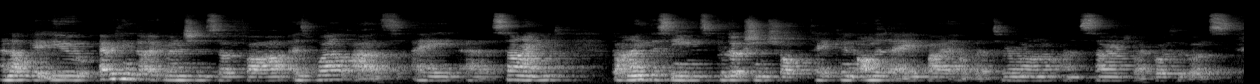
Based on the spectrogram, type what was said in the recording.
and that will get you everything that I've mentioned so far as well as a uh, signed behind the scenes production shot taken on the day by Alberto Romano and signed by both of us.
